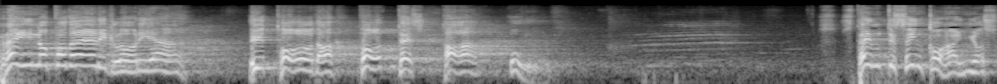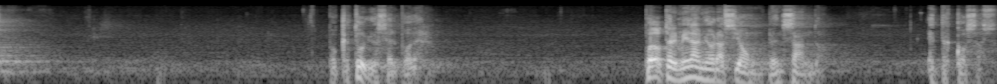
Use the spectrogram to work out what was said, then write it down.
reino, poder y gloria. Y toda potestad. Uh. 25 años. Porque tuyo es el poder. Puedo terminar mi oración pensando estas cosas.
